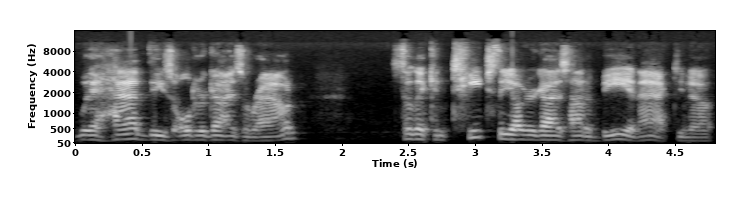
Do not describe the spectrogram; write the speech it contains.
we had these older guys around so they can teach the younger guys how to be and act. You know,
